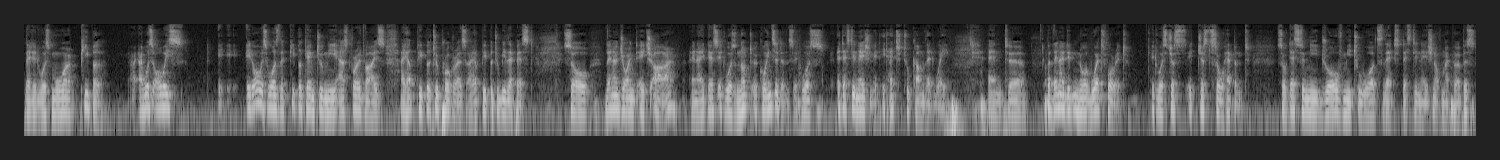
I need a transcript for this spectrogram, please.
that it was more people. I, I was always it, it, always was that people came to me, asked for advice. I helped people to progress. I helped people to be their best. So then I joined HR, and I guess it was not a coincidence. It was a destination. It, it had to come that way, and uh, but then I didn't know words for it. It was just it just so happened. So destiny drove me towards that destination of my purpose.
